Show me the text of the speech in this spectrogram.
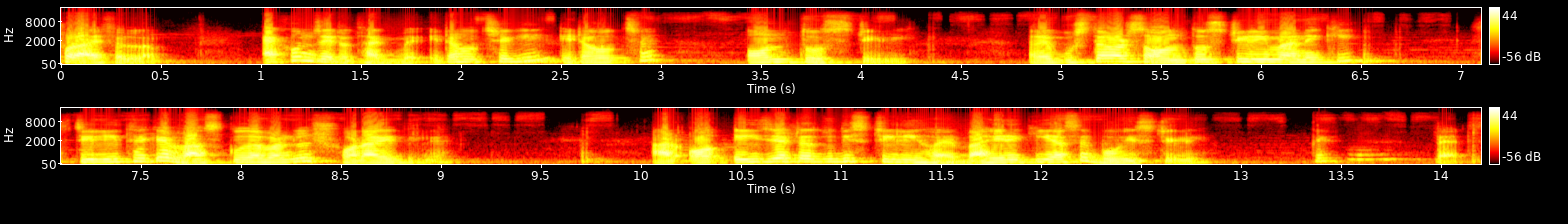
সরাই ফেললাম। এখন যেটা থাকবে, এটা হচ্ছে কি? এটা হচ্ছে অন্তঃস্টিলি তাহলে বুঝতে পারছ অন্তঃস্টিলি মানে কি? স্টিলি থেকে ভাস্কুলার বান্ডেল সরাই দিলে। আর এই যেটা যদি স্টিলি হয় বাইরে কি আছে? বহিস্টিলি। ওকে দ্যাটস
